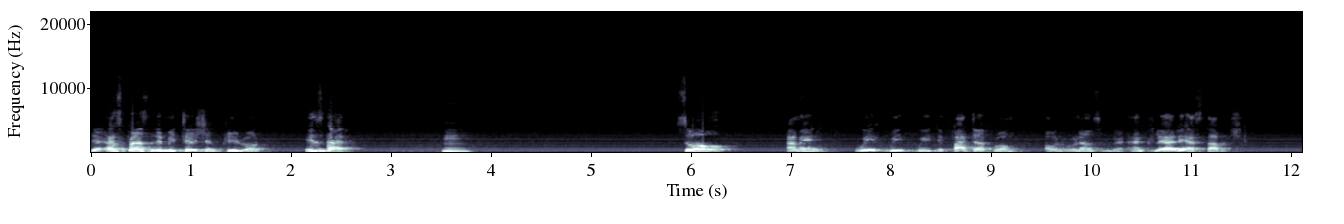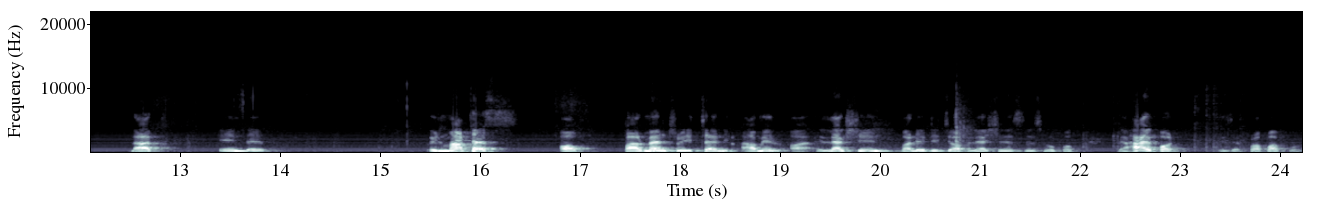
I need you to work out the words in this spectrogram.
the express limitation period is there. Mm. So, I mean, we, we, we departed from our Orleans and clearly established that in the in matters of parliamentary tenure, I mean, uh, election, validity of elections, and so forth, the High Court is a proper forum.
